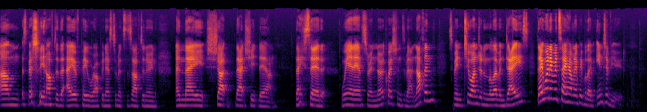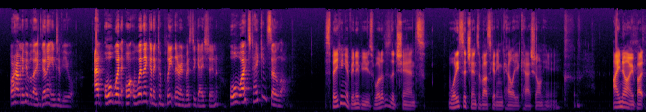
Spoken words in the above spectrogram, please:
Um, especially after the AFP were up in estimates this afternoon and they shut that shit down. They said, we ain't answering no questions about nothing. It's been 211 days. They won't even say how many people they've interviewed or how many people they're going to interview, and or when or when they're going to complete their investigation, or why it's taking so long. Speaking of interviews, what is the chance? What is the chance of us getting Kalia Cash on here? I know, but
